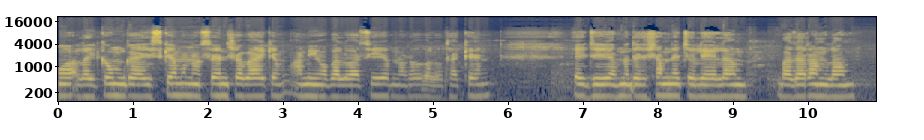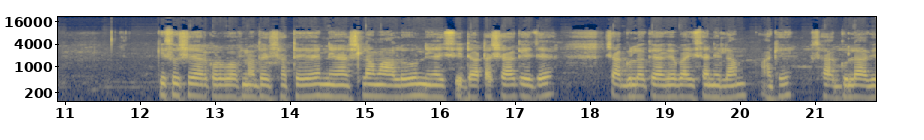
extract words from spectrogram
ওয়ালাইকুম গাইস কেমন আছেন সবাই? কেমন আমিও ভালো আছি, আপনারাও ভালো থাকেন। এই যে আপনাদের সামনে চলে এলাম, বাজার আনলাম। কিছু শেয়ার করব আপনাদের সাথে। নিয়ে আসলাম আলু, নিয়ে আসছি ডাটা শাক। এই যে শাকগুলোকে আগে বাইসা নিলাম, আগে শাকগুলো আগে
